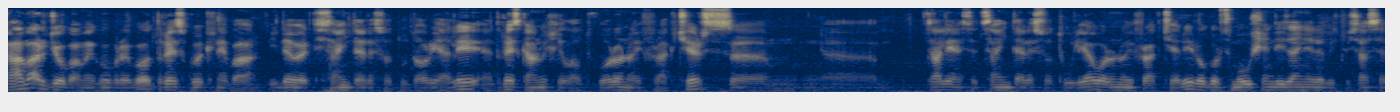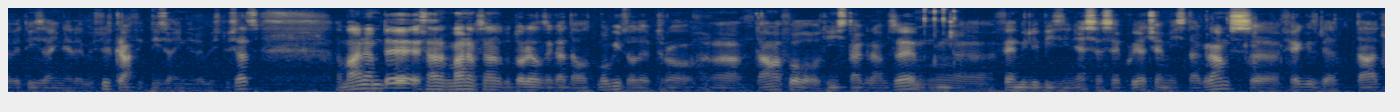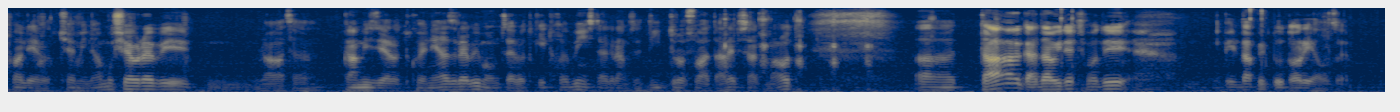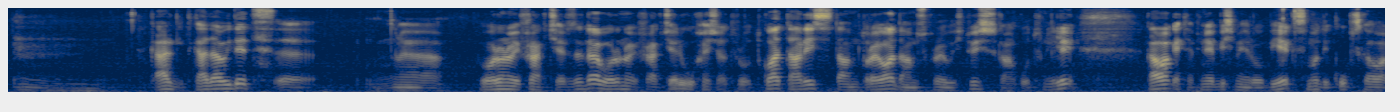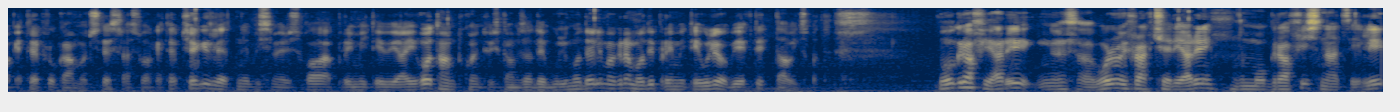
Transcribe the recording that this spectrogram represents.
გამარჯობა მეგობრებო, დღეს გვექნება კიდევ ერთი საინტერესო ტუტორიალი. დღეს განვიხილავთ Voronoi fractures. ძალიან ესეც საინტერესო ტულია Voronoi fracture-ი, როგორც motion designer-ებისთვის, ასევე დიზაინერებისთვის, graphic designer-ებისთვისაც. მანამდე, მანამ სანამ ტუტორიალზე გადავალთ, მოგიწოდებთ, რომ დამაფოლოოთ Instagram-ზე family business, ესე ქვია ჩემი Instagram-ს. შეგიძლიათ დაათვალიეროთ ჩემი ნამუშევრები, რაღაცა გამიზიაროთ თქვენი აზრები, მომწეროთ კითხვები Instagram-ზე დიდ დროს ვატარებ საკმაოდ. აა და გადავიდეთ, მოდი პირდაპირ ტუტორიალზე. კარგით, გადავიდეთ აა Voronoi fracture-ზე და Voronoi fracture-ი უხეშად რო ვთქვათ, არის დამტრევა დამსფრევისთვის განკუთვნილი. აა გავაკეთებ ნებისმიერ ობიექტს, მოდი კუბს გავაკეთებ, რომ გამოჩნდეს, რას ვაკეთებ. შეგიძლიათ ნებისმიერი სხვა პრიმიტივი აიღოთ, ამ თქვენთვის გამზადებული მოდელი, მაგრამ მოდი პრიმიტიული ობიექტით დავიწყოთ. მოგრაფი არის, Voronoi fracture-ი არის მოგრაფის ნაწილი,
